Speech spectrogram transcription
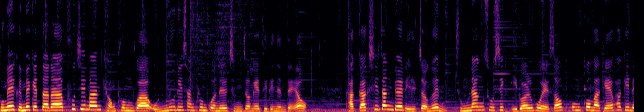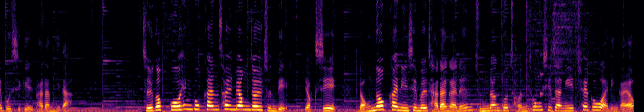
구매 금액에 따라 푸짐한 경품과 온누리 상품권을 증정해 드리는데요. 각각 시장별 일정은 중랑 소식 1월호에서 꼼꼼하게 확인해 보시길 바랍니다. 즐겁고 행복한 설명절 준비 역시 넉넉한 인심을 자랑하는 중랑구 전통시장이 최고 아닌가요?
